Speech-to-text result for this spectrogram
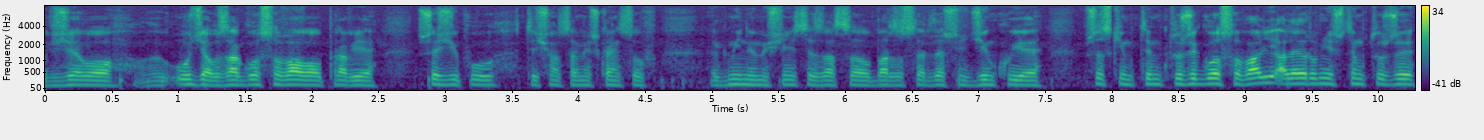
wzięło e, udział, zagłosowało prawie 6,5 tysiąca mieszkańców gminy Myślenice, za co bardzo serdecznie dziękuję wszystkim tym, którzy głosowali, ale również tym, którzy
